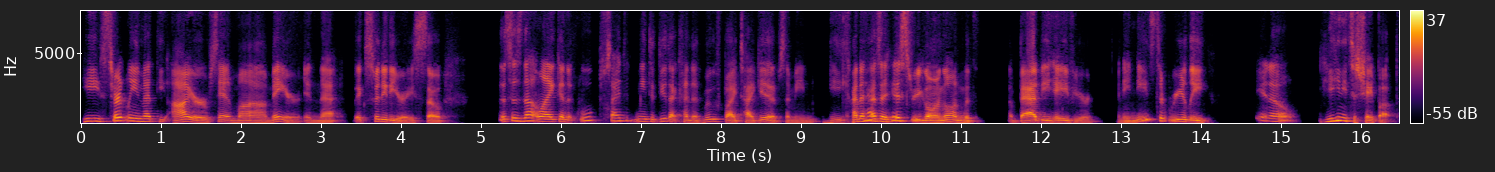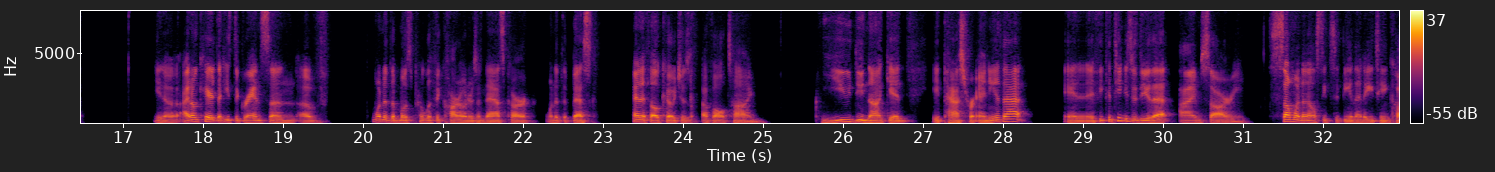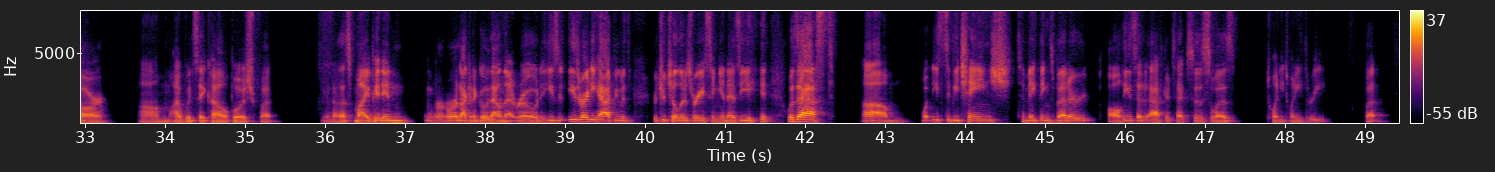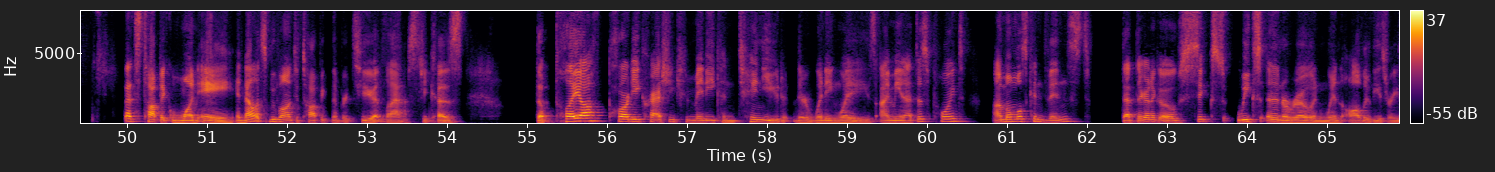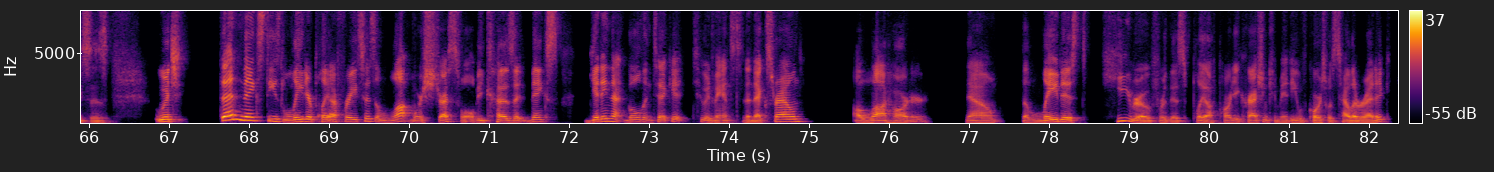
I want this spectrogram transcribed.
he certainly met the ire of Sam Mayer in that Xfinity race. So this is not like an oops, I didn't mean to do that kind of move by Ty Gibbs. I mean, he kind of has a history going on with bad behavior, and he needs to really, you know, he needs to shape up. You know, I don't care that he's the grandson of one of the most prolific car owners in NASCAR, one of the best NFL coaches of all time. You do not get a pass for any of that. And if he continues to do that, I'm sorry. Someone else needs to be in that 18 car. Um, I would say Kyle Busch, but you know that's my opinion. We're, we're not going to go down that road. He's he's already happy with Richard Childress Racing, and as he was asked um, what needs to be changed to make things better, all he said after Texas was 2023. But that's topic 1A. And now let's move on to topic number two at last, because the playoff party crashing committee continued their winning ways. I mean, at this point, I'm almost convinced that they're going to go six weeks in a row and win all of these races, which then makes these later playoff races a lot more stressful because it makes getting that golden ticket to advance to the next round a lot harder. Now, the latest hero for this playoff party crashing committee, of course, was Tyler Reddick.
